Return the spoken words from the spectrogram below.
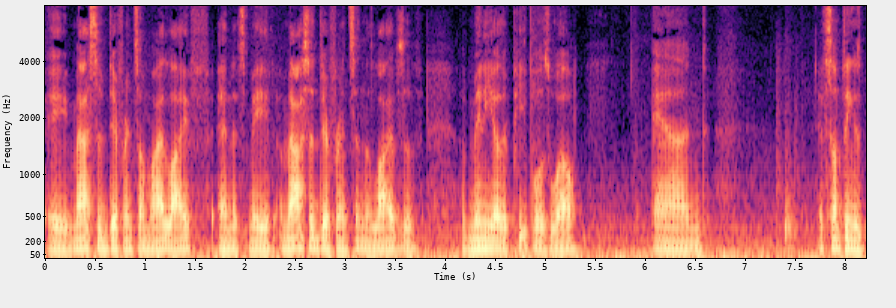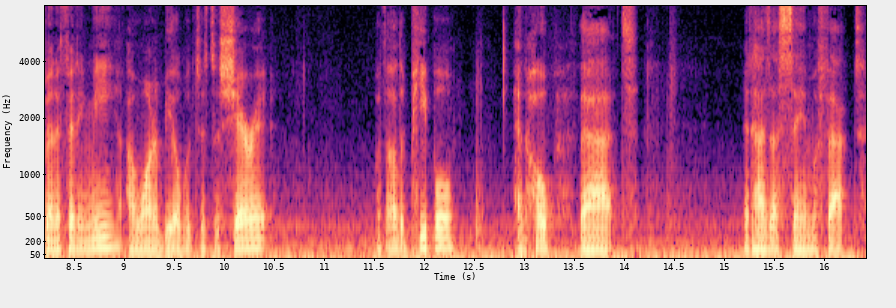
a massive difference on my life, and it's made a massive difference in the lives of, of many other people as well. And if something is benefiting me, I want to be able just to share it with other people and hope that it has that same effect.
